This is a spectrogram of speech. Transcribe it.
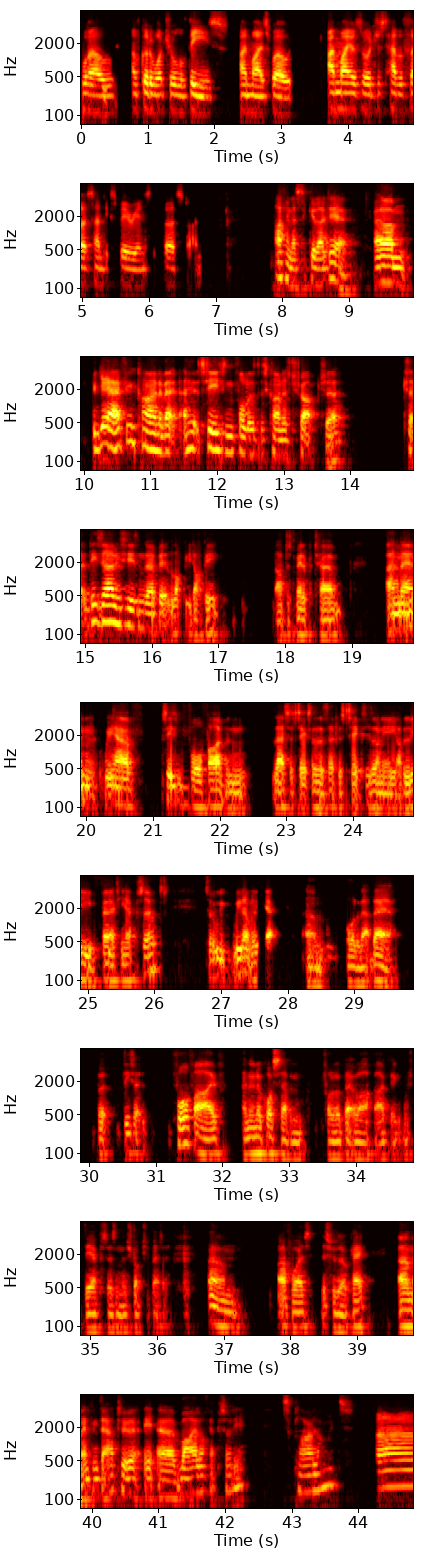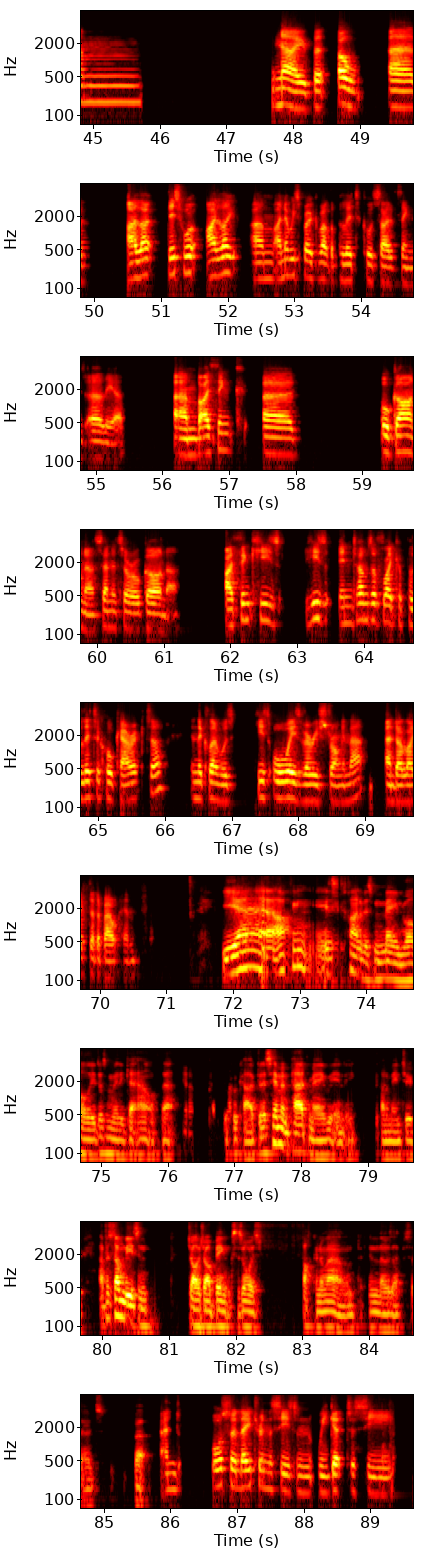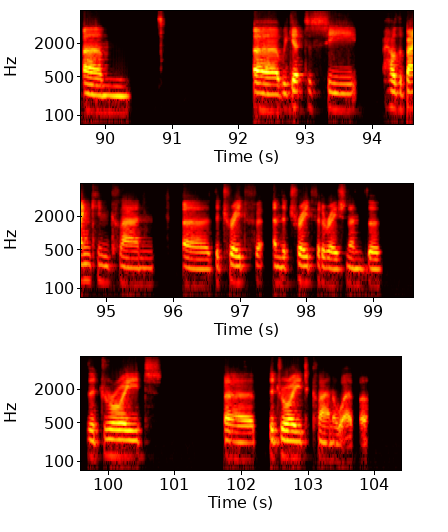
well, I've got to watch all of these. I might as well. I might as well just have a first-hand experience the first time. I think that's a good idea. Um, but yeah, every kind of e- season follows this kind of structure. Except these early seasons are a bit loppy doppy. I've just made up a term. And then we have season four, five, and less lesser six. As I said, because six is only, I believe, 13 episodes. So we, we don't really get um, all of that there. But these are four, five, and then of course seven follow a better arc, I think, with the episodes and the structure better. Um, otherwise, this was okay. Um, anything to add to a uh, Ryloth episode here? Supply lines? Um, no, but oh, uh, I like this. What I like. Um, I know we spoke about the political side of things earlier. Um, but I think uh, Organa, Senator Organa, I think he's he's in terms of like a political character in the Clone Wars. He's always very strong in that, and I like that about him. Yeah, I think it's kind of his main role. He doesn't really get out of that Yeah. Political character. It's him and Padme, really, the kind of main two. And for some reason, Jar Jar Binks is always fucking around in those episodes. But and also later in the season we get to see um uh we get to see how the banking clan uh the trade fe- and the trade federation and the the droid uh the droid clan or whatever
